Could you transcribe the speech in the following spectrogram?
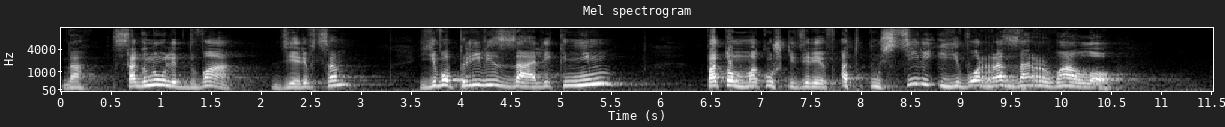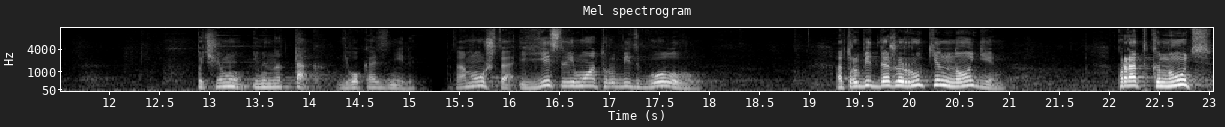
Да, согнули два деревца, его привязали к ним, потом макушки деревьев отпустили и его разорвало. Почему именно так его казнили? Потому что если ему отрубить голову, отрубить даже руки, ноги, проткнуть,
